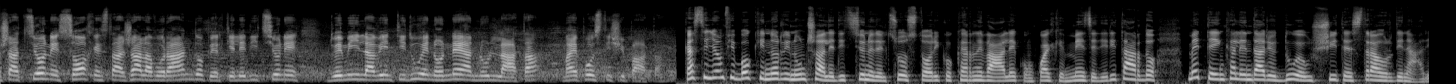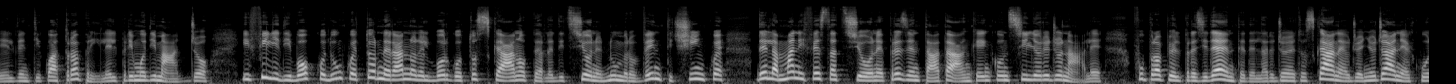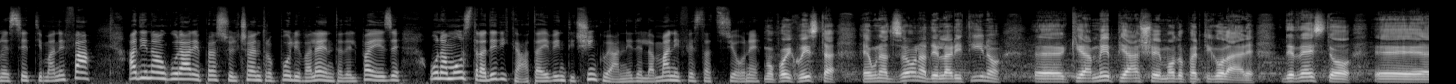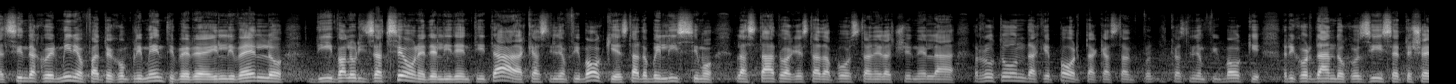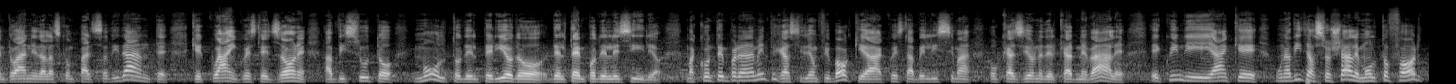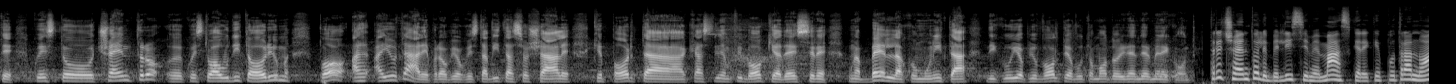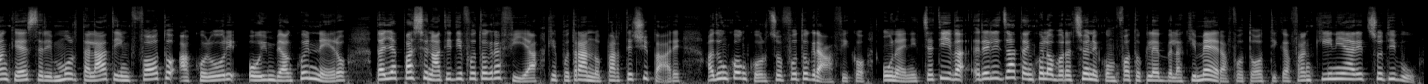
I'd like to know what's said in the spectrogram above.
L'associazione so che sta già lavorando perché l'edizione 2022 non è annullata ma è posticipata. Castiglion Fibocchi non rinuncia all'edizione del suo storico carnevale, con qualche mese di ritardo, mette in calendario due uscite straordinarie, il 24 aprile e il 1 di maggio. I figli di Bocco dunque torneranno nel borgo toscano per l'edizione numero 25 della manifestazione presentata anche in Consiglio regionale. Fu proprio il presidente della regione toscana, Eugenio Gianni, alcune settimane fa, ad inaugurare presso il centro polivalente del paese una mostra dedicata ai 25 anni della manifestazione. Poi questa è una zona dell'Aretino eh, che a me piace in modo particolare. Del resto eh, al sindaco Ermini ho fatto i complimenti per il livello di valorizzazione dell'identità a Castiglion Fibocchi, è stata bellissimo la statua che è stata posta nella, nella rotonda che porta a Castiglion Fibocchi ricordando così 700 anni dalla scomparsa di Dante che qua in queste zone ha vissuto molto del periodo del tempo dell'esilio ma contemporaneamente Castiglion Fibocchi ha questa bellissima occasione del carnevale e quindi anche una vita sociale molto forte, questo centro, eh, questo auditorium può aiutare proprio questa vita sociale che porta Castiglionfibocchi ad essere una bella comunità di cui io più volte ho avuto modo di rendermene conto. 300 le bellissime maschere che potranno anche essere immortalate in foto a colori o in bianco e nero dagli appassionati di fotografia che potranno partecipare ad un concorso fotografico, una iniziativa realizzata in collaborazione con Fotoclub La Chimera, Fotoottica Franchini e Arezzo TV.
